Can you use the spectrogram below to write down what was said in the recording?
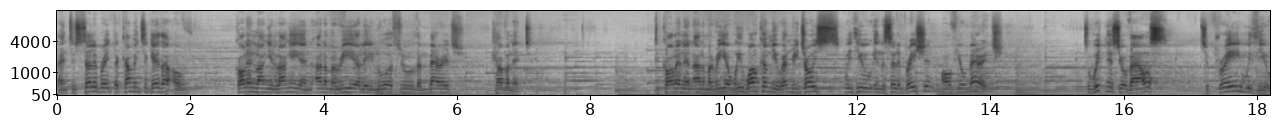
and to celebrate the coming together of Colin Langi Langi and Anna Maria Leilua through the marriage covenant. To Colin and Anna Maria, we welcome you and rejoice with you in the celebration of your marriage. To witness your vows, to pray with you,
